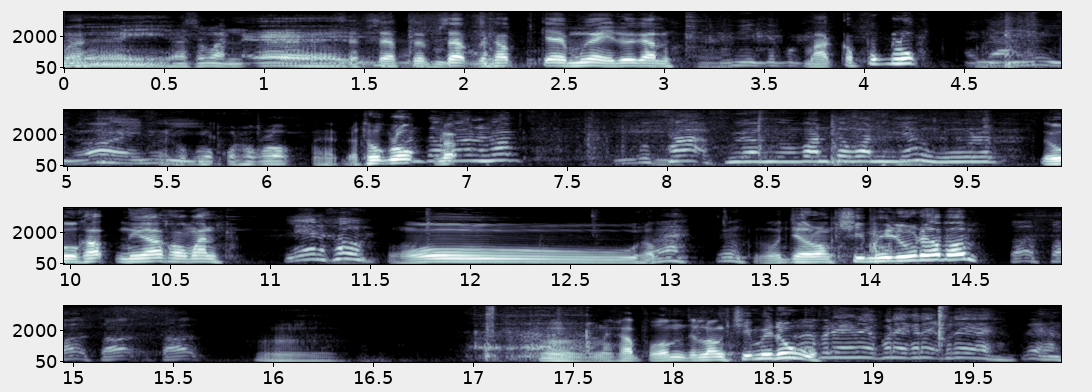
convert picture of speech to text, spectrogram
มาเอ้ยราสวรรค์เอ้ยแซ่บๆแซ่บๆนะครับแก้เมื่อยด้วยกันเห็นแต่หมากกระปุกลุกอาจารย์นุ่ยเนาะไอ้นุ่ยกระทกลกกระทกลกกระทุกลุกวันนะตะวันครับกูซะเฟืองอยู่วันตะวันยังกูดูครับเนื้อของมันเลี้ยนเข้าโอ้ครับมาผมจะลองชิมให้ดูนะครับผมซอสซอสซอสซอสอืมอืมนะครับผมจะลองชิมให้ดูไปได้ไปได้ไปได้ไปได้ไปได้หัน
